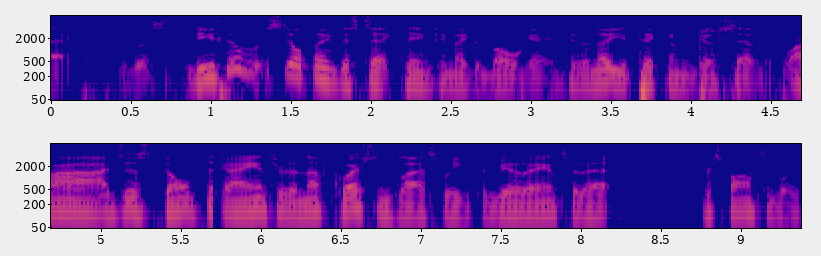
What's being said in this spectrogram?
Uh, Listen, do you still still think this Tech team can make a bowl game? Because I know you picked them to go seven. Wow, I just don't think I answered enough questions last week to be able to answer that responsibly.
